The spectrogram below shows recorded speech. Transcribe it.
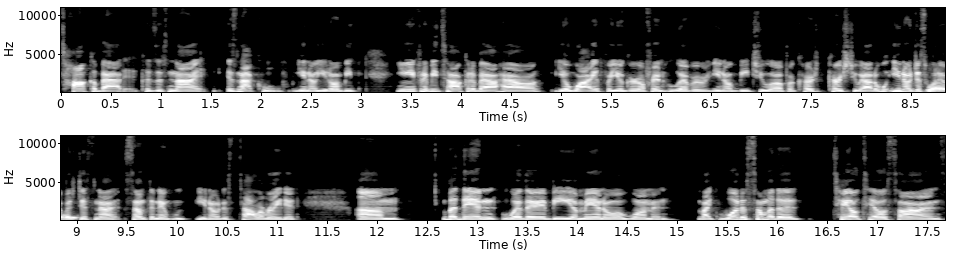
talk about it because it's not it's not cool. You know, you don't be you ain't gonna be talking about how your wife or your girlfriend, whoever you know, beat you up or curse, cursed you out or you know just whatever. It's just not something that we, you know just tolerated. Um, but then whether it be a man or a woman, like what are some of the telltale signs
